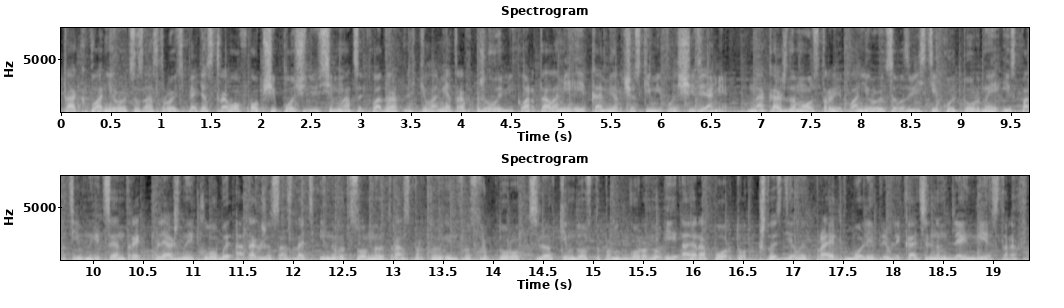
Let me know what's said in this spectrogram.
Так планируется застроить 5 островов общей площадью 17 квадратных километров жилыми кварталами и коммерческими площадями. На каждом острове планируется возвести культурные и спортивные центры, пляжные клубы, а также создать инновационную транспортную инфраструктуру с легким доступом к городу и аэропорту, что сделает проект более привлекательным для инвесторов.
